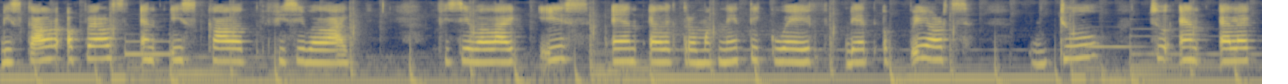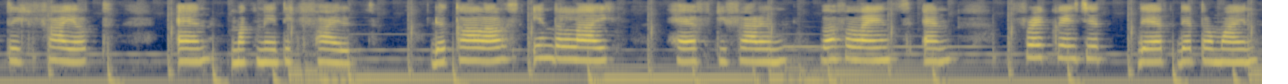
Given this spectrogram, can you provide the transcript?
This color appears and is called visible light. Visible light is an electromagnetic wave that appears due to an electric field and magnetic field. The colors in the light have different wavelengths and frequencies that determine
